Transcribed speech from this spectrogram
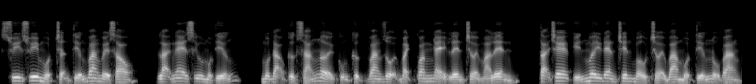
Suy suy một trận tiếng vang về sau, lại nghe siêu một tiếng một đạo cực sáng ngời cũng cực vang dội bạch quang nhảy lên trời mà lên, tại che kín mây đen trên bầu trời ba một tiếng nổ vang.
